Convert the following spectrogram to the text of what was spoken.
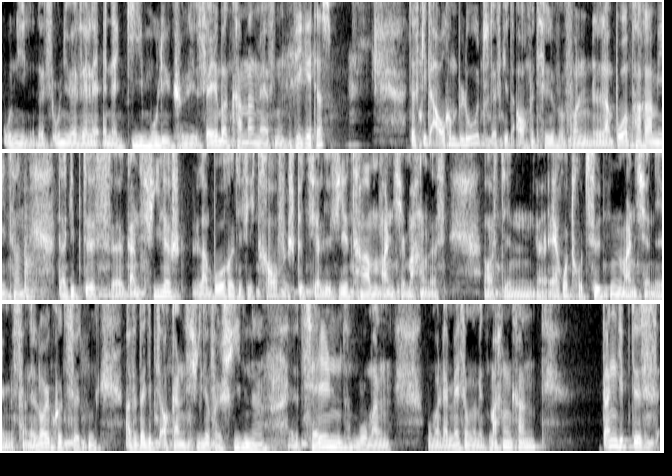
Uni, das universelle Energiemolekül selber kann man messen. Wie geht das? Das geht auch im Blut, das geht auch mit Hilfe von Laborparametern. Da gibt es äh, ganz viele Labore, die sich darauf spezialisiert haben. Manche machen das aus den äh, Erythrozyten, manche nehmen es von den Leukozyten. Also da gibt es auch ganz viele verschiedene äh, Zellen, wo man, wo man da Messungen mitmachen kann. Dann gibt es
